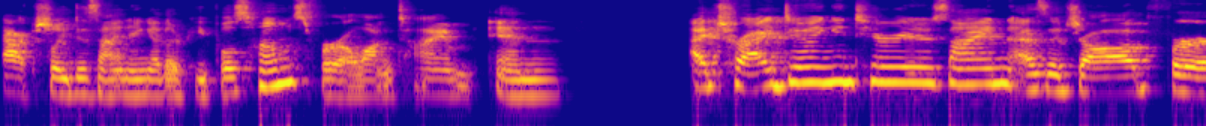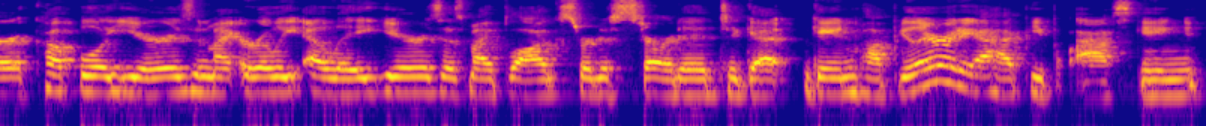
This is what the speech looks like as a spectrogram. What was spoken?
actually designing other people's homes for a long time. And I tried doing interior design as a job for a couple of years in my early LA years as my blog sort of started to get gain popularity. I had people asking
